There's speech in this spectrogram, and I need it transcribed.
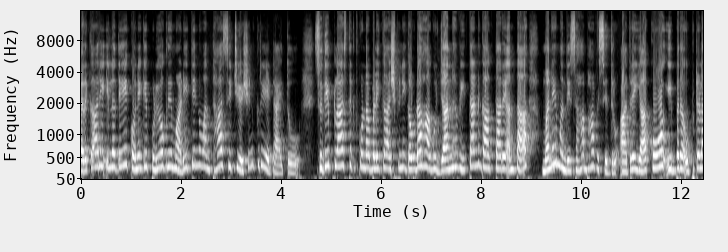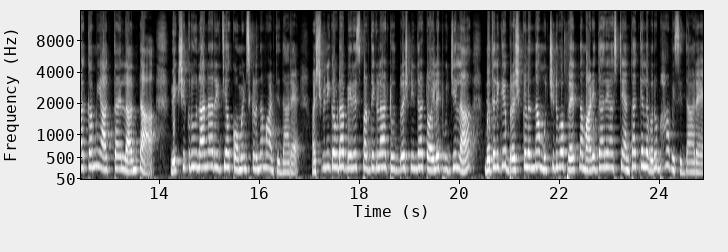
ತರಕಾರಿ ಇಲ್ಲದೆ ಕೊನೆಗೆ ಪುಳಿಯೋಗರೆ ಮಾಡಿ ತಿನ್ನುವಂತಹ ಸಿಚುಯೇಷನ್ ಕ್ರಿಯೇಟ್ ಆಯಿತು. ಸುದೀಪ್ ಕ್ಲಾಸ್ ತೆಗೆದುಕೊಂಡ ಬಳಿಕ ಅಶ್ವಿನಿ ಗೌಡ ಹಾಗೂ ಜಾಹ್ನವಿ ತಣ್ಣಗಾಗ್ತಾರೆ ಅಂತ ಮನೆ ಮಂದಿ ಸಹ ಭಾವಿಸಿದ್ರು. ಆದ್ರೆ ಯಾಕೋ ಇಬ್ಬರ ಉಪಟಳ ಕಮ್ಮಿ ಆಗ್ತಾ ಇಲ್ಲ ಅಂತ ವೀಕ್ಷಕರು ನಾನಾ ರೀತಿಯ ಕಾಮೆಂಟ್ಸ್ ಗಳನ್ನ ಮಾಡ್ತಿದ್ದಾರೆ. ಅಶ್ವಿನಿ ಗೌಡ ಬೇರೆ ಸ್ಪರ್ಧಿಗಳ ಟೂತ್ ಬ್ರಷ್ನಿಂದ ಟಾಯ್ಲೆಟ್ ಉಜ್ಜಿಲ್ಲ, ಬದಲಿಗೆ ಬ್ರಷ್ಗಳನ್ನು ಮುಚ್ಚಿಡುವ ಪ್ರಯತ್ನ ಮಾಡಿದ್ದಾರೆ ಅಷ್ಟೇ ಅಂತ ಕೆಲವರು ಭಾವಿಸಿದ್ದಾರೆ.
